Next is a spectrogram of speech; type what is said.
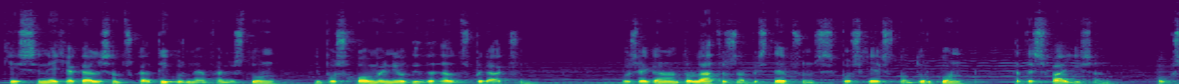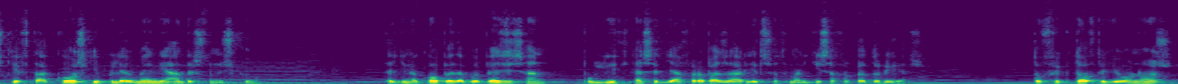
και στη συνέχεια κάλεσαν τους κατοίκους να εμφανιστούν, υποσχόμενοι ότι δεν θα τους πειράξουν. Όσοι έκαναν το λάθος να πιστέψουν στις υποσχέσεις των Τούρκων, κατεσφάγησαν, όπως και 700 επιλεγμένοι άντρες του νησιού. Τα γυναικόπαιδα που επέζησαν πουλήθηκαν σε διάφορα παζάρια της Οθωμανικής Αυτοκρατορίας. Το φρικτό αυτό γεγονός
